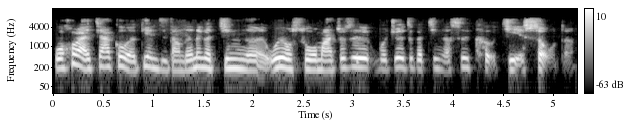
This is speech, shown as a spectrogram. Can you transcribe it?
我后来加购了电子档的那个金额，我有说嘛，就是我觉得这个金额是可接受的。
